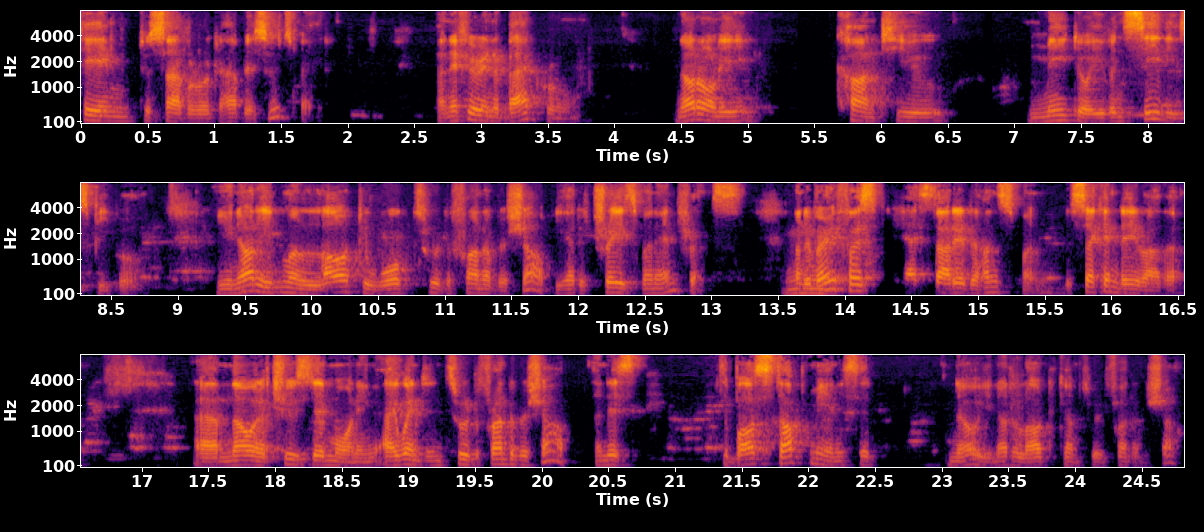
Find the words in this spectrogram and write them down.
came to Row to have their suits made. And if you're in a back room, not only can't you meet or even see these people, you're not even allowed to walk through the front of the shop. You had a tradesman entrance. Mm. On the very first day I started at Huntsman, the second day rather, um, now on a Tuesday morning, I went in through the front of the shop. And this, the boss stopped me and he said, No, you're not allowed to come through the front of the shop.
